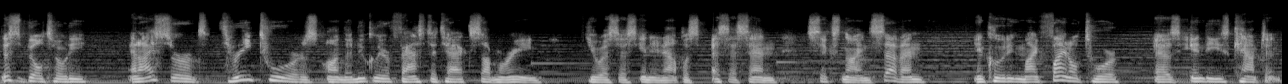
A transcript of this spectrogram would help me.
This is Bill Toti, and I served three tours on the nuclear fast attack submarine USS Indianapolis SSN 697, including my final tour as Indy's captain.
